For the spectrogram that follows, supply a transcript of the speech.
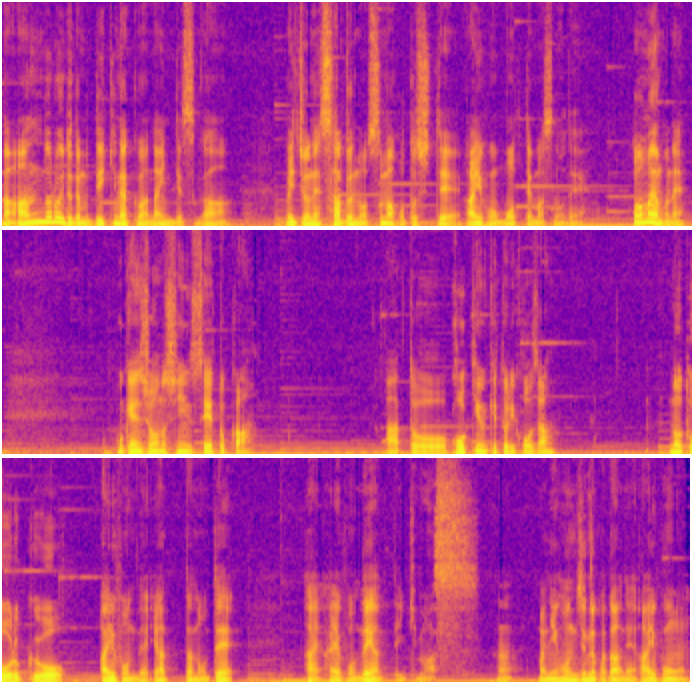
まあ、Android でもできなくはないんですが、一応ね、サブのスマホとして iPhone 持ってますので、この前もね、保険証の申請とか、あと、公金受取口座の登録を iPhone でやったので、はい、iPhone でやっていきます。うん。まあ、日本人の方はね、iPhone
